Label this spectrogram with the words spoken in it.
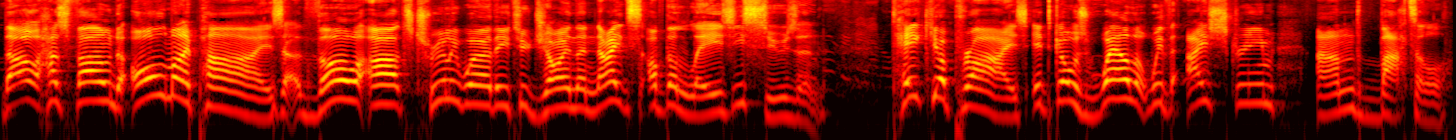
Thou hast found all my pies. Thou art truly worthy to join the Knights of the Lazy Susan. Take your prize. It goes well with ice cream and battle.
